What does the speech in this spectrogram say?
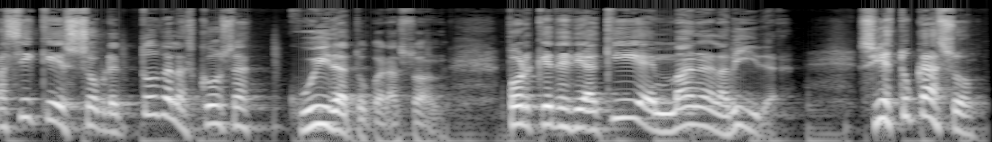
Así que sobre todas las cosas, cuida tu corazón, porque desde aquí emana la vida. Si es tu caso,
